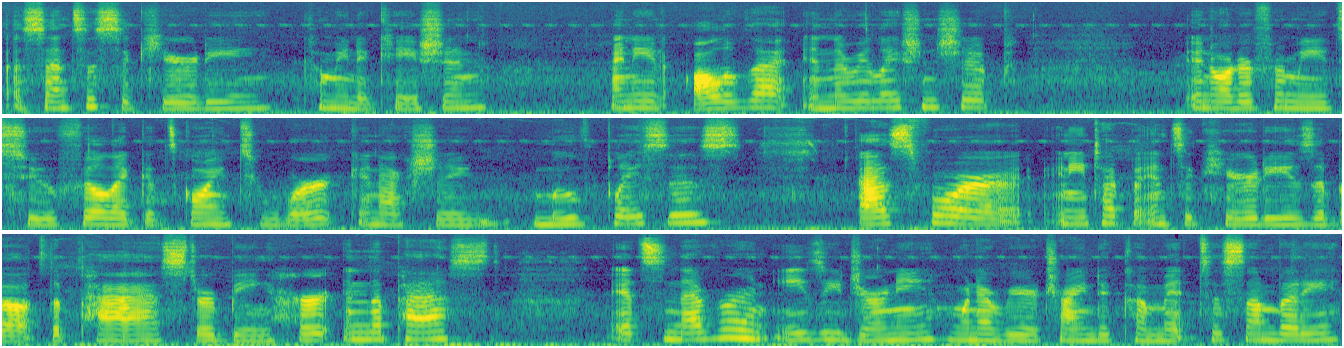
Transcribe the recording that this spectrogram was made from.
a sense of security, communication. I need all of that in the relationship in order for me to feel like it's going to work and actually move places. As for any type of insecurities about the past or being hurt in the past, it's never an easy journey whenever you're trying to commit to somebody.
